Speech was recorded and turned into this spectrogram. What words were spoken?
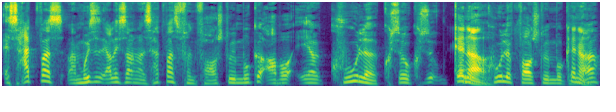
es hat was, man muss es ehrlich sagen, es hat was von Fahrstuhlmucke, aber eher coole, so, so Genau. coole Fahrstuhlmucke. Genau, Ja? Also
